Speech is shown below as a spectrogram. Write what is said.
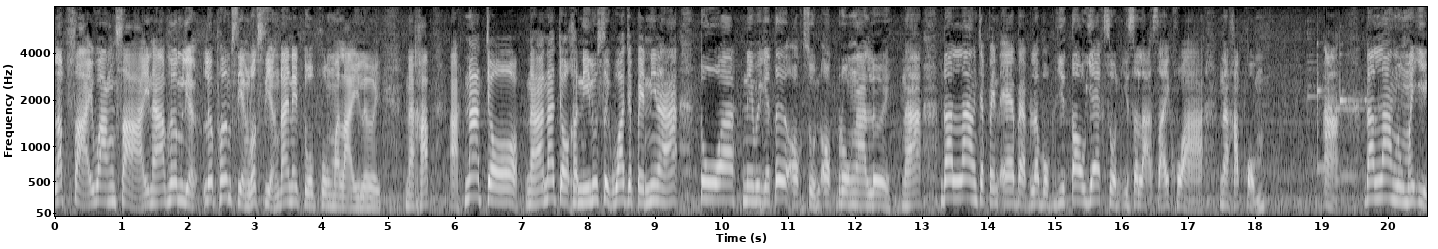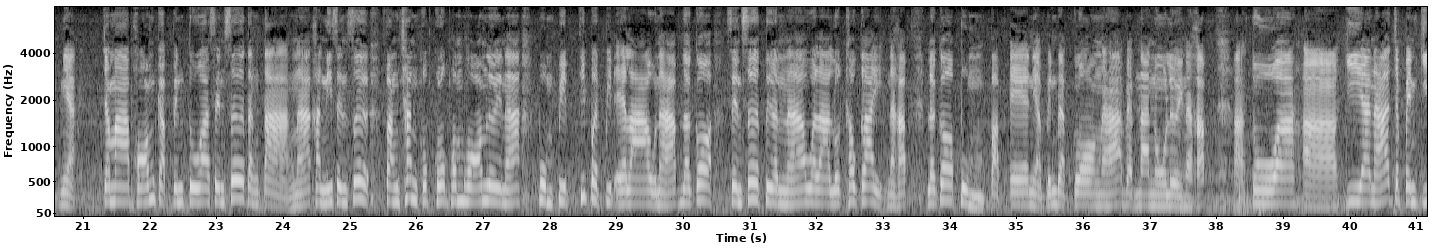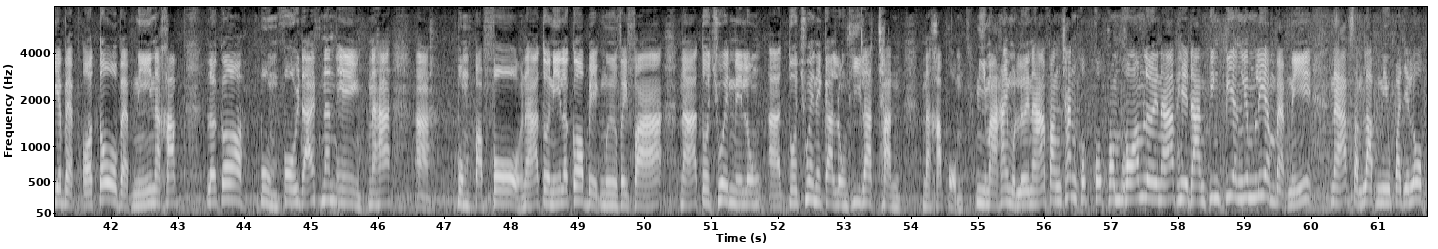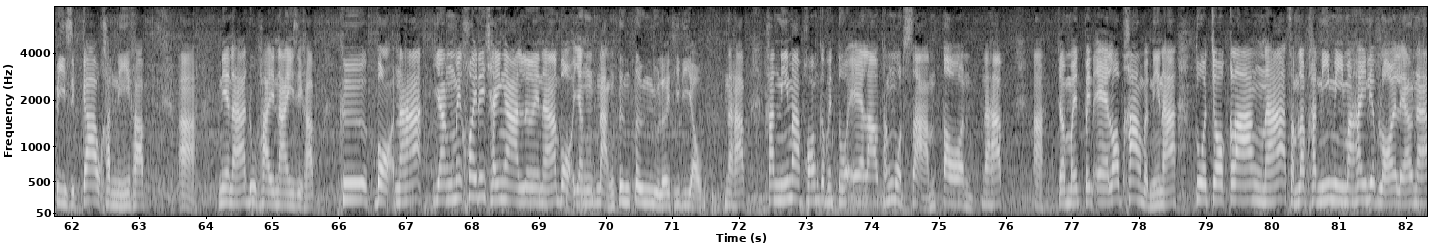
รับสายวางสายนะเพิ่มเรียเลือกเพิ่มเสียงลดเสียงได้ในตัวพวงมาลัยเลยนะครับอะหน้าจอนะหน้าจอคันนี้รู้สึกว่าจะเป็นนี่นะฮะตัว Navigator ออกศูนย์ออกโรงงานเลยนะฮะด้านล่างจะเป็นแอร์แบบระบบดิจิตอลแยกส่วนอิสระซ้ายขวานะครับผมอะด้านล่างลงมาอีกเนี่ย จะมาพร้อมกับเป็นตัวเซ็นเซอร์ต่างๆนะคันนี้เซ็นเซอร์ฟังก์ชันครบๆพร้อม ๆ เลยนะ ปุ่มปิดที่เปิดปิดแอร์ลาวนะครับแล้วก็เซ็นเซอร์เตือนนะเวลารถเข้าใกล้นะครับ แล้วก็ปุ่มปรับแอร์เนี่ยเป็นแบบกรองนะฮะแบบนาโนเลยนะครับตัวเกียร์นะฮะจะเป็นเกียร์แบบออโต้แบบนี้นะครับ แล้วก็ปุ่ม4 drive นั่นเองนะฮะอะ ปุ่มปรับโฟนะฮะตัวนี้แล้วก็เบรกมือไฟฟ้านะตัวช่วยในลงอ่าตัวช่วยในการลงที่ลาดชันนะครับผมมีมาให้หมดเลยนะฮะฟังก์ชันครบครบพร้อม ๆ เลยนะเพดานกิ้งเกี้ยงๆเลี่ยมๆแบบนี้นะครับสำหรับ New Pajero ปี 19 คันนี้ครับอ่าเนี่ยนะฮะดูภายในสิครับคือเบาะนะฮะยังไม่ค่อยได้ใช้งานเลยนะ เบาะยังหนังตึงๆอยู่เลยทีเดียวนะครับคันนี้มาพร้อมกับเป็นตัวแอร์ราวทั้งหมด 3 ตอนนะครับ อะจะเป็นแอร์รอบข้างแบบนี้นะ ตัวจอกลางนะสำหรับคันนี้มีมาให้เรียบร้อยแล้วนะ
